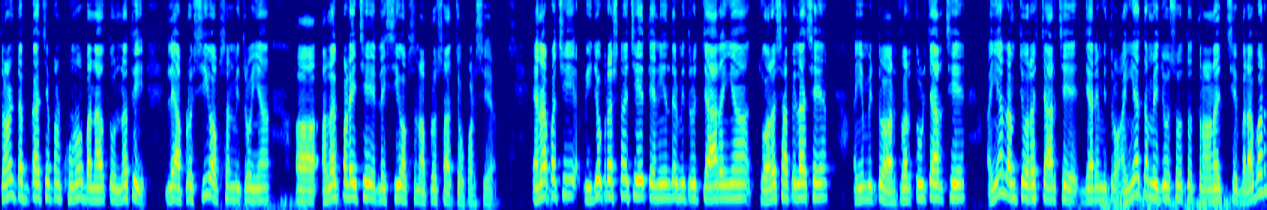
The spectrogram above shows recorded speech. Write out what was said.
ત્રણ ટપકા છે પણ ખૂણો બનાવતો નથી, એટલે આપણો સી ઓપ્શન મિત્રો અહીંયા અલગ પડે છે એટલે સી ઓપ્શન આપણો સાચો પડશે. એના પછી બીજો પ્રશ્ન છે તેની અંદર મિત્રો ચાર અહીંયા ચોરસ આપેલા છે. અહીંયા મિત્રો અર્ધવર્તુળ ચાર છે, અહીંયા લંબચોરસ ચાર છે. જ્યારે મિત્રો અહીંયા તમે જોશો તો ત્રણ જ છે, બરાબર?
